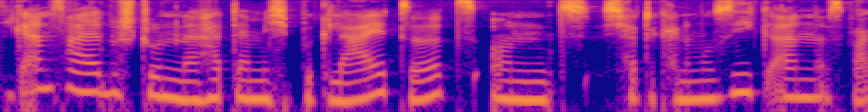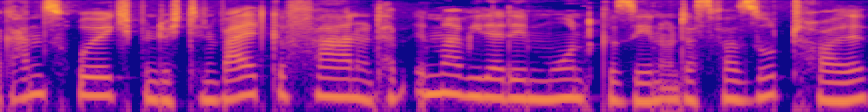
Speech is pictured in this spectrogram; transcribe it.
Die ganze halbe Stunde hat er mich begleitet und ich hatte keine Musik an, es war ganz ruhig, ich bin durch den Wald gefahren und habe immer wieder den Mond gesehen und das war so toll.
